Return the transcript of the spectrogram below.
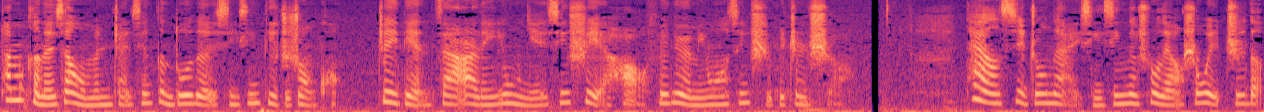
它们可能向我们展现更多的行星地质状况。这一点在2015年新视野号飞掠冥王星时被证实了。太阳系中的矮行星的数量是未知的，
